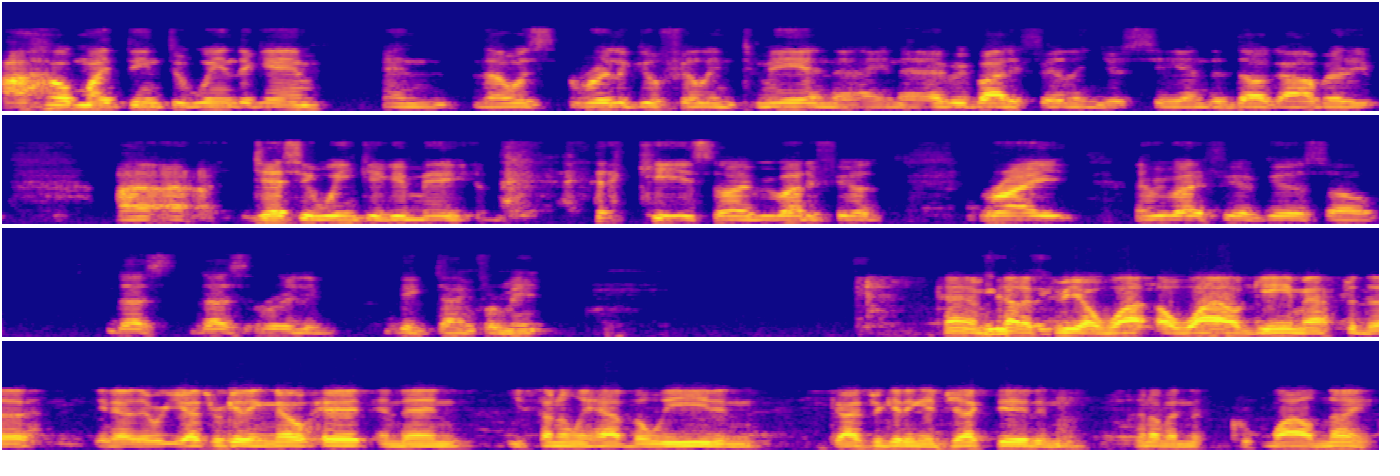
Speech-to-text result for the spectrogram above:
I helped my team to win the game, and that was really good feeling to me and and everybody feeling you see in the dugout. Very, I, I, Jesse Winker gave me a key, so everybody feel right, everybody feel good. So that's that's really big time for me. Kind of got to be a, a wild game after the you know were, you guys were getting no hit, and then you suddenly have the lead, and guys are getting ejected, and kind of a wild night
